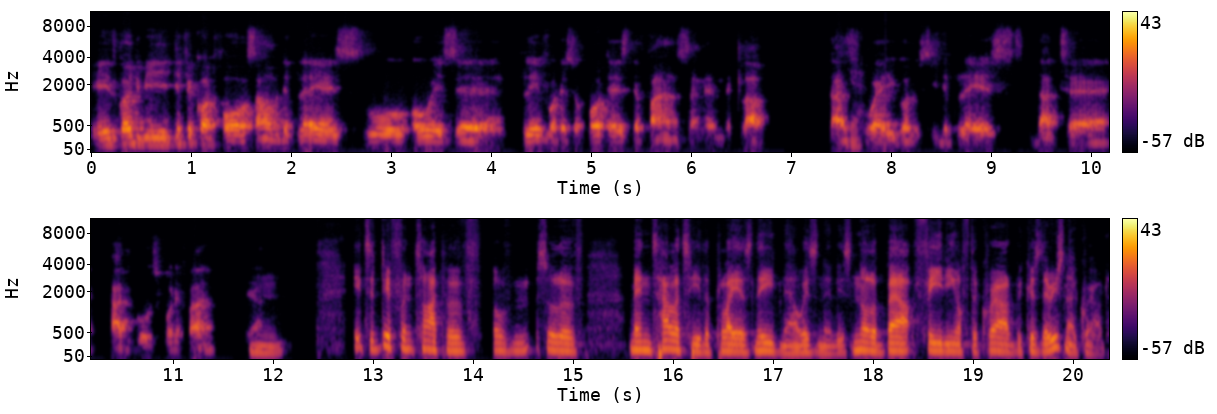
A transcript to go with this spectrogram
it's going to be difficult for some of the players who always uh, play for the supporters, the fans, and then the club that's yeah. where you're going to see the players that uh, had goals for the fans. Yeah. Mm. It's a different type of of sort of mentality the players need now, isn't it? It's not about feeding off the crowd because there is no crowd.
